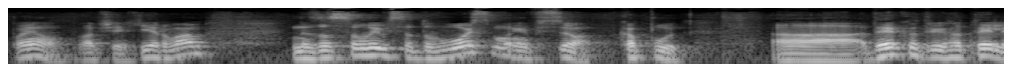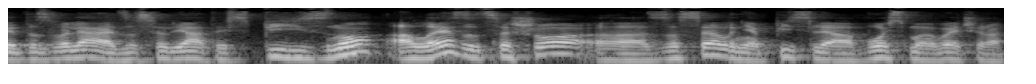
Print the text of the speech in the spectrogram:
понял? Вообще хер вам. Не заселився до 8 і все, капут. А, декотрі готелі дозволяють заселятись пізно, але за це що? А, заселення після 8 вечора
